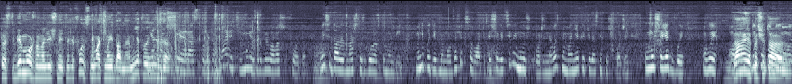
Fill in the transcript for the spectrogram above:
То есть тебе можно на личный телефон снимать мои данные, а мне твои Я нельзя. вам ще раз повідомляю, чому я зробила ваше фото. Ви сідали в наш службовий автомобіль. Мені потрібно було зафіксувати те, що ви цілий не ушкоджений, у вас немає ніяких тілесних ушкоджень. Тому що якби ви е, Да, я йдучи почитаю. додому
